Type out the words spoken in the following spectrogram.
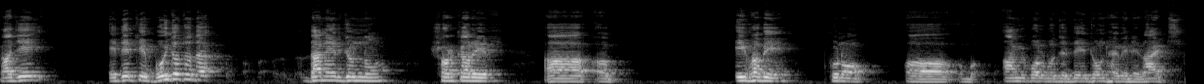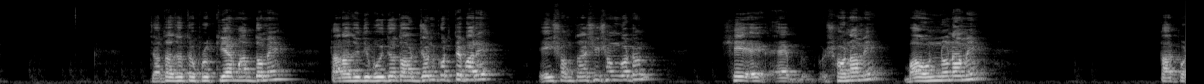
কাজেই এদেরকে বৈধতা দানের জন্য সরকারের এইভাবে কোনো আমি বলব যে they don't have any rights যথাযথ প্রক্রিয়ার মাধ্যমে তারা যদি বৈধতা অর্জন করতে পারে, এই সন্ত্রাসী সংগঠন, সে স্বনামে বা অন্য নামে তারপর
